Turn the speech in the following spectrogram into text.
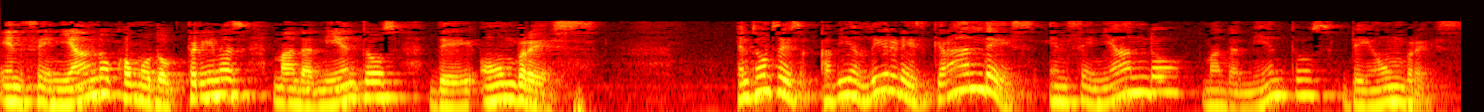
enseñando como doctrinas mandamientos de hombres. Entonces, había líderes grandes enseñando mandamientos de hombres.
